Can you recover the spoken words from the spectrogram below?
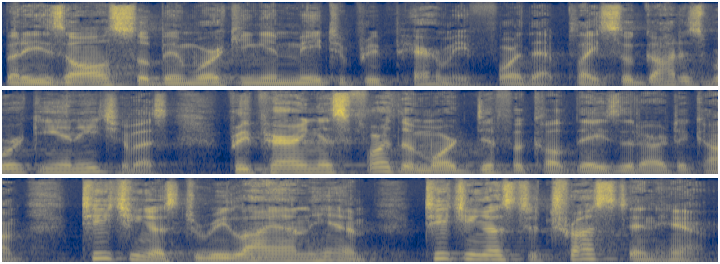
but He's also been working in me to prepare me for that place. So God is working in each of us, preparing us for the more difficult days that are to come, teaching us to rely on Him, teaching us to trust in Him,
